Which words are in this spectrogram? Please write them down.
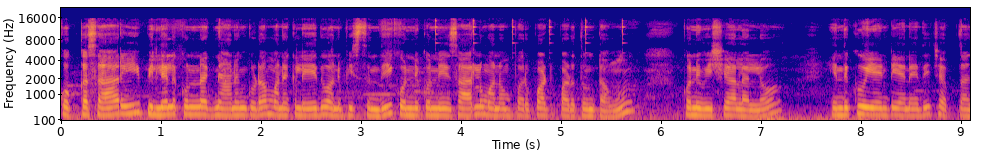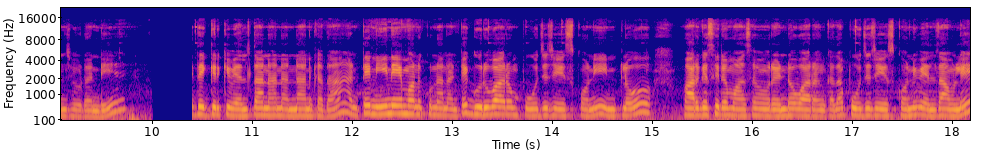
ఒక్కొక్కసారి పిల్లలకున్న జ్ఞానం కూడా మనకు లేదు అనిపిస్తుంది. కొన్ని కొన్నిసార్లు మనం పొరపాటు పడుతుంటాము కొన్ని విషయాలలో. ఎందుకు ఏంటి అనేది చెప్తాను చూడండి. దగ్గరికి వెళ్తానని అన్నాను కదా అంటే నేనేమనుకున్నానంటే గురువారం పూజ చేసుకొని ఇంట్లో మార్గశిర మాసం రెండో వారం కదా పూజ చేసుకొని వెళ్దాంలే.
